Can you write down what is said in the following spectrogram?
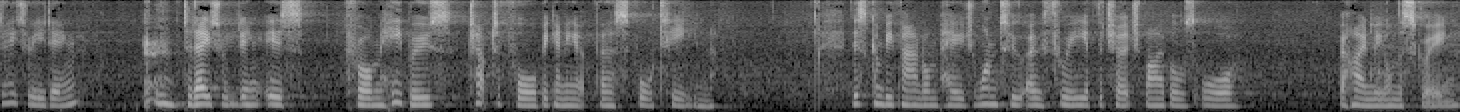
Today's reading, today's reading is from Hebrews chapter 4, beginning at verse 14. This can be found on page 1203 of the Church Bibles or behind me on the screen.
